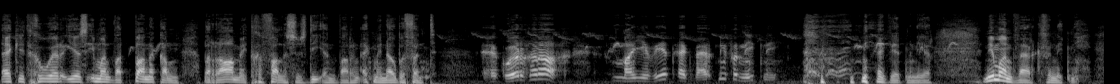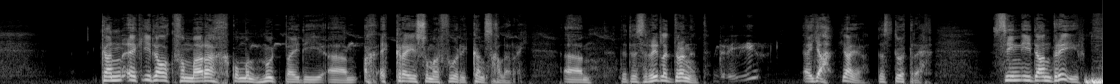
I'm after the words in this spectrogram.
ek het gehoor u is iemand wat planne kan beraam met gevalle soos die een waarin ek my nou bevind. Ek hoor graag, maar jy weet ek werk nie verniet nie. Nee, ek weet meneer. Niemand werk vir net nie. Kan ek u dalk vanmiddag kom ontmoet by die ehm um, ag ek kry jy sommer voor die kunsgalery. Ehm um, dit is redelik dringend. 3 uur? Uh, ja, ja ja, dis doodreg. sien u dan 3 uur?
